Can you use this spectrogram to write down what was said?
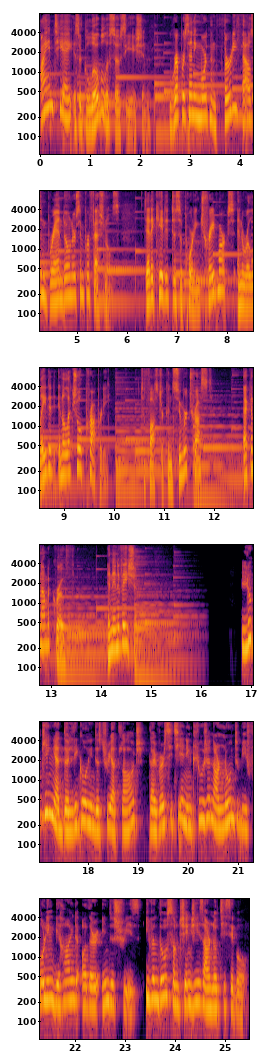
INTA is a global association representing more than 30,000 brand owners and professionals dedicated to supporting trademarks and related intellectual property to foster consumer trust, economic growth, and innovation. Looking at the legal industry at large, diversity and inclusion are known to be falling behind other industries, even though some changes are noticeable.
